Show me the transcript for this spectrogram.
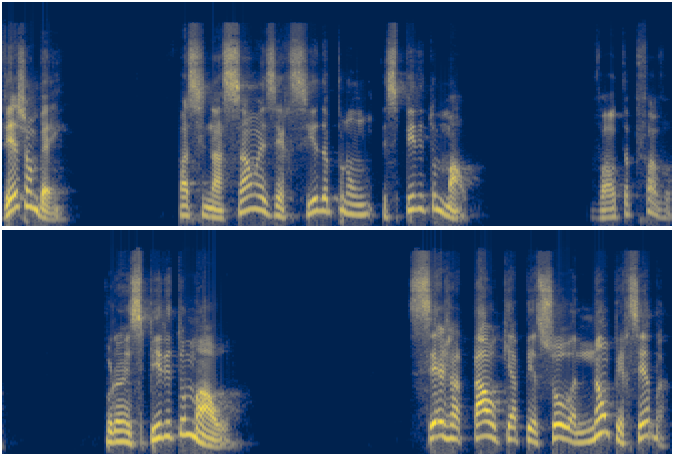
Vejam bem, fascinação exercida por um espírito mau. Volta, por favor. Por um espírito mau. Seja tal que a pessoa não perceba?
